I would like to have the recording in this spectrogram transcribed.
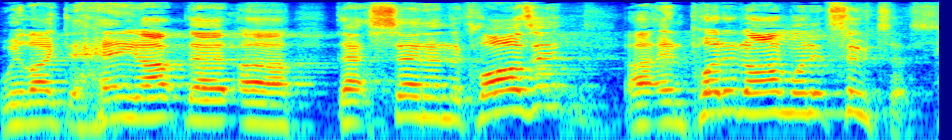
we like to hang up that, uh, that sin in the closet uh, and put it on when it suits us.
